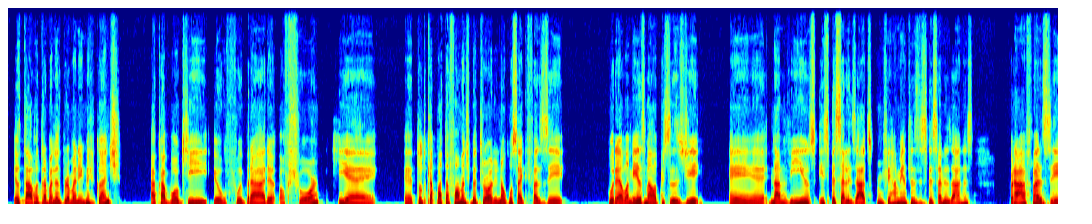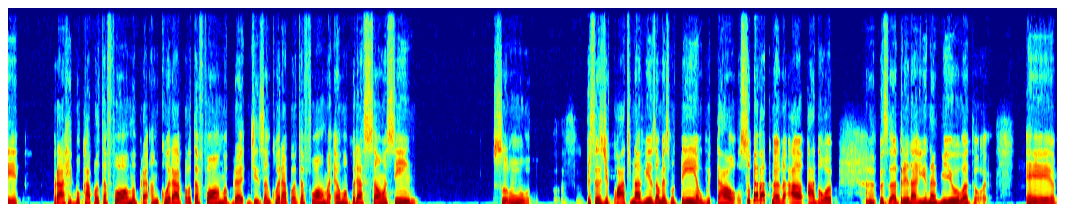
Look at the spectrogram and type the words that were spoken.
eu estava trabalhando para a Marinha Mercante, acabou que eu fui para a área offshore, que é, é, tudo que a plataforma de petróleo não consegue fazer por ela mesma, ela precisa de é, navios especializados, com ferramentas especializadas, para fazer, para rebocar a plataforma, para ancorar a plataforma, para desancorar a plataforma. É uma operação assim. Su precisa de quatro navios ao mesmo tempo e tal. Super bacana, adoro. Adrenalina, viu, adoro. É...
